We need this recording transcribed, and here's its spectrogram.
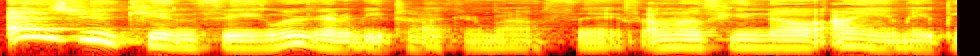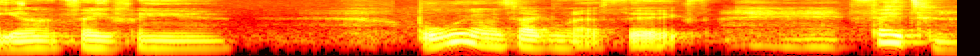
As you can see, we're going to be talking about sex. I don't know if you know, I am a Beyonce fan, but we're going to be talking about sex. Stay tuned.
